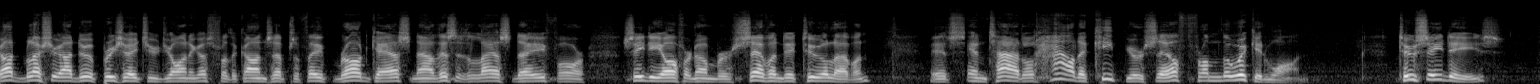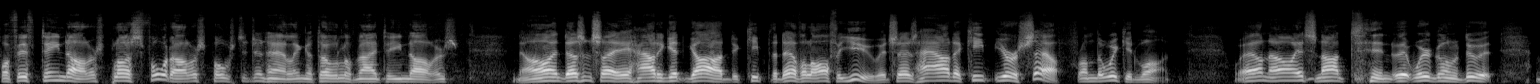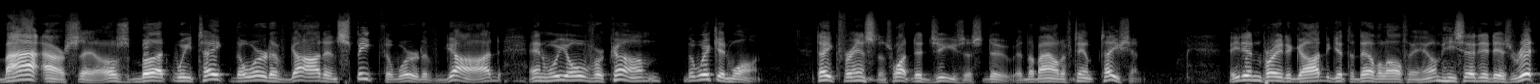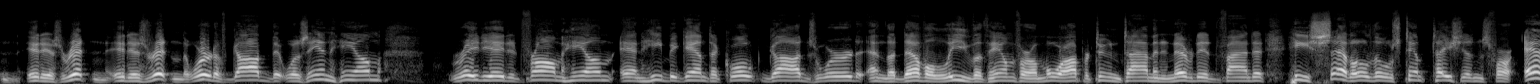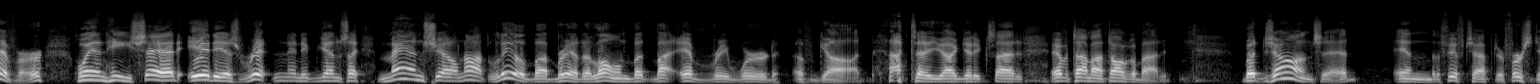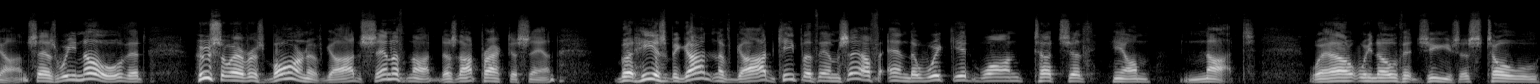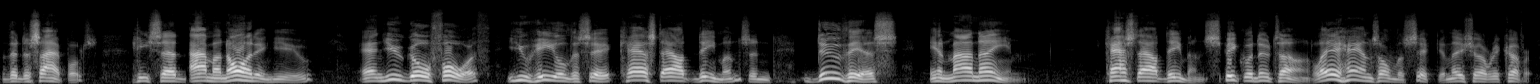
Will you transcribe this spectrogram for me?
God bless you. I do appreciate you joining us for the Concepts of Faith broadcast. Now, this is the last day for CD offer number 7211. It's entitled How to Keep Yourself from the Wicked One. Two CDs for $15 plus $4 postage and handling, a total of $19. No, it doesn't say how to get God to keep the devil off of you. It says how to keep yourself from the wicked one. Well, no, it's not that we're going to do it by ourselves, but we take the Word of God and speak the Word of God, and we overcome the wicked one. Take, for instance, what did Jesus do in the bout of temptation? He didn't pray to God to get the devil off of him. He said, It is written, it is written, it is written. The Word of God that was in him radiated from him, and he began to quote God's word, and the devil leaveth him for a more opportune time, and he never did find it. He settled those temptations forever when he said, It is written, and he began to say, Man shall not live by bread alone, but by every word of God. I tell you, I get excited every time I talk about it. But John said, in the fifth chapter, First John, says, We know that Whosoever is born of God sinneth not, does not practice sin, but he is begotten of God, keepeth himself, and the wicked one toucheth him not. Well, we know that Jesus told the disciples, He said, I'm anointing you, and you go forth, you heal the sick, cast out demons, and do this in my name. Cast out demons, speak with new tongues, lay hands on the sick, and they shall recover.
